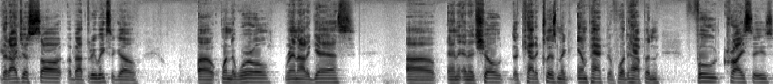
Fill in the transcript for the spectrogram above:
that I just saw about three weeks ago, uh, when the world ran out of gas, uh, and, and it showed the cataclysmic impact of what happened, food crises,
